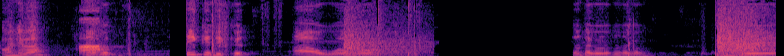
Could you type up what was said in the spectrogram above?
Unde, bă? Ah, bă. Știi cât de cât. Au, au, au. Tot acolo, tot acolo. E...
